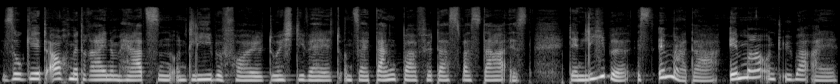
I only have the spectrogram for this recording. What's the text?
so geht auch mit reinem Herzen und liebevoll durch die Welt und seid dankbar für das, was da ist. Denn Liebe ist immer da, immer und überall,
